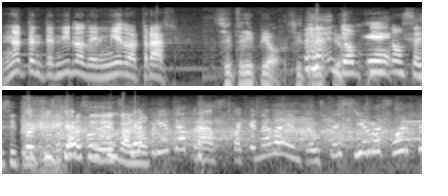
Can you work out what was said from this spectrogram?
No te entendí lo del miedo atrás. Sí, tripio, sí, tripio. Yo Eh, no sé si te Pues usted, sí usted déjalo. apriete atrás para que nada entre. Usted cierre fuerte,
